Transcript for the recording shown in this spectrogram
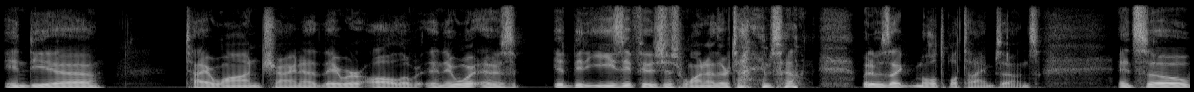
India, Taiwan, China. They were all over, and it, it was it'd be easy if it was just one other time zone, but it was like multiple time zones, and so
